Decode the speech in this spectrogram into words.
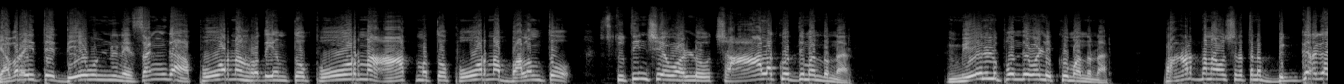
ఎవరైతే దేవుణ్ణి నిజంగా పూర్ణ హృదయంతో పూర్ణ ఆత్మతో పూర్ణ బలంతో స్తుతించే వాళ్ళు చాలా కొద్ది మంది ఉన్నారు. మేలులు పొందే వాళ్ళు ఎక్కువ మంది ఉన్నారు. ప్రార్థన అవసరతను బిగ్గరగా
